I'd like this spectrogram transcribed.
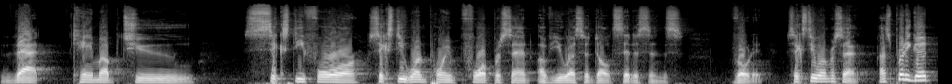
that came up to 64, 61.4% of U.S. adult citizens voted. 61%. That's pretty good.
